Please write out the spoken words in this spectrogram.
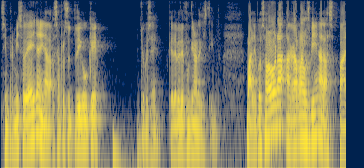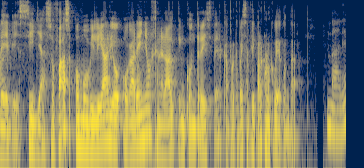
Sin permiso de ella ni nada. O sea, por eso te digo que, yo qué sé, que debe de funcionar distinto. Vale, pues ahora agarraos bien a las paredes, sillas, sofás o mobiliario hogareño en general que encontréis cerca, porque vais a flipar con lo que voy a contar. Vale.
